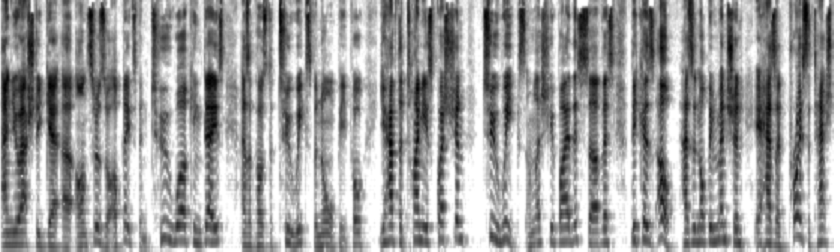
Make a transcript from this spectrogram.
and you actually get uh, answers or updates within two working days as opposed to two weeks for normal people. You have the tiniest question two weeks unless you buy this service because oh has it not been mentioned? It has a price attached.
